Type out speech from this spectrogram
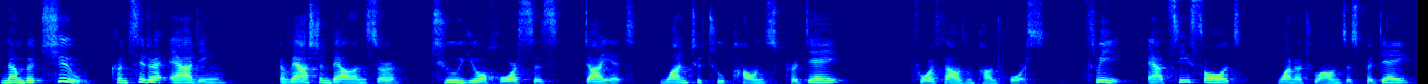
Number two, consider adding a ration balancer to your horse's diet, one to two pounds per day for a thousand pound horse. Three, add sea salt, one or two ounces per day,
